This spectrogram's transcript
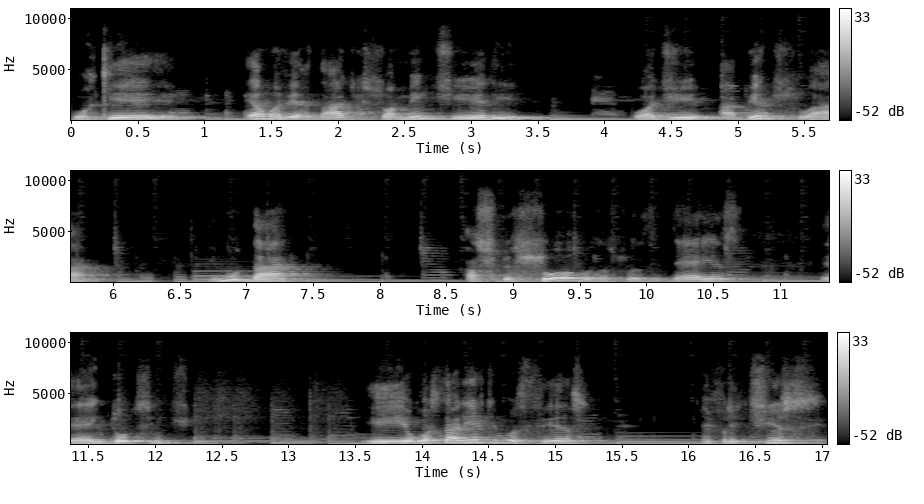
porque é uma verdade que somente Ele pode abençoar e mudar as pessoas, as suas ideias é, em todo sentido. E eu gostaria que vocês refletissem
